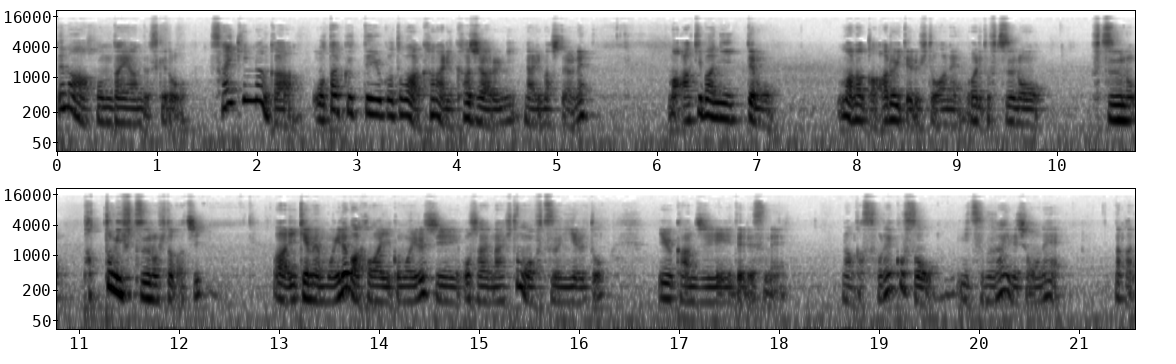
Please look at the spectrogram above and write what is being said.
でまあ本題なんですけど最近なんかオタクっていうことはかなりカジュアルになりましたよね。まあ秋葉に行ってもまあなんか歩いてる人はね割と普通の普通のパッと見普通の人たちまあイケメンもいれば可愛い子もいるしおしゃれな人も普通にいるという感じでですね。なんかそれこそいつぐらいでしょうね。なんか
